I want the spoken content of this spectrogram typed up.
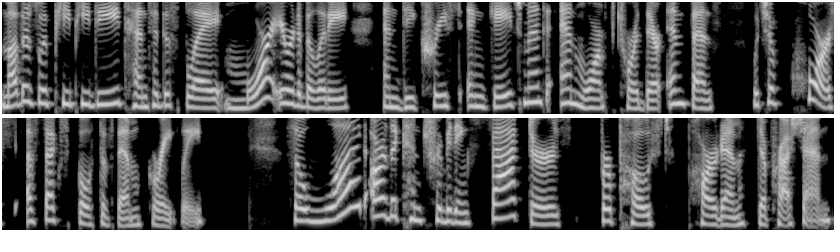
mothers with PPD tend to display more irritability and decreased engagement and warmth toward their infants, which of course affects both of them greatly. So, what are the contributing factors for postpartum depression?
